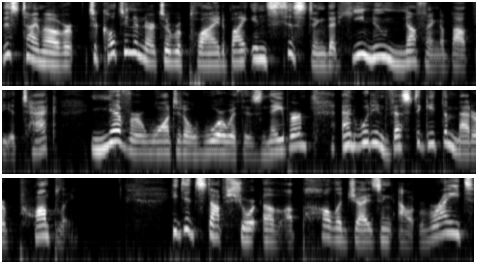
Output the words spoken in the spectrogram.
This time, however, Tukulti-Ninurta replied by insisting that he knew nothing about the attack, never wanted a war with his neighbor, and would investigate the matter promptly. He did stop short of apologizing outright,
